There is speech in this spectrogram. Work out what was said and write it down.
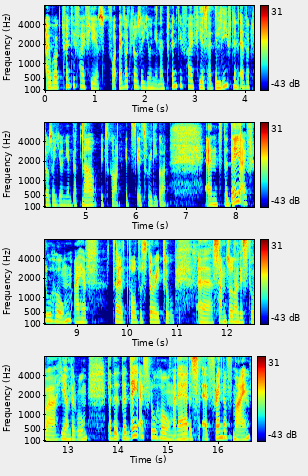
I worked 25 years for ever closer union, and 25 years I believed in ever closer union, but now it's gone. It's it's really gone. And the day I flew home, I have told the story to uh, some journalists who are here in the room. But the, the day I flew home, and I had a, a, friend of mine,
